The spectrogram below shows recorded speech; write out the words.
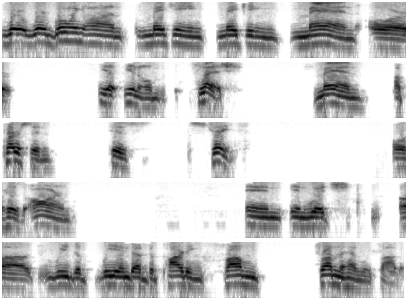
we're we're going on making making man or you know flesh man a person his strength or his arm in in which uh, we de- we end up departing from from the heavenly Father.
